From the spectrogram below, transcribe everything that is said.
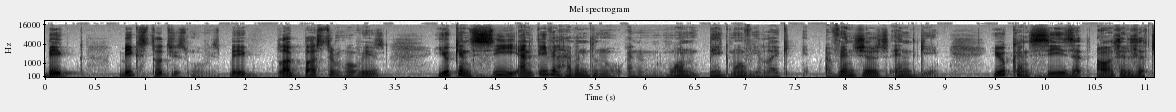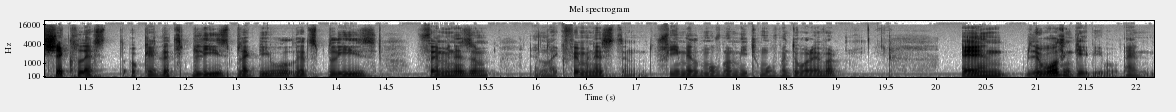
big big studios movies, big blockbuster movies, you can see, and it even happened in, in one big movie like Avengers Endgame you can see that oh there's a checklist okay let's please black people let's please feminism and like feminist and female movement me too movement or whatever and there wasn't gay people and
